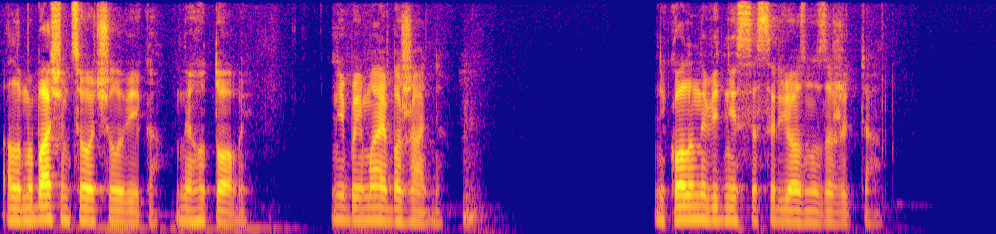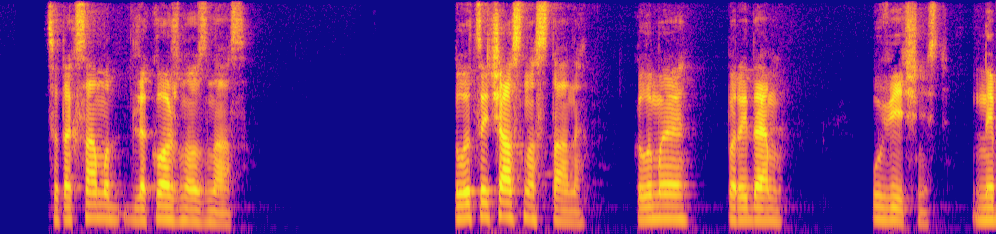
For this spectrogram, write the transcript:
Але ми бачимо цього чоловіка не готовий, ніби й має бажання. Ніколи не віднісся серйозно за життя. Це так само для кожного з нас. Коли цей час настане, коли ми перейдемо у вічність, не,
